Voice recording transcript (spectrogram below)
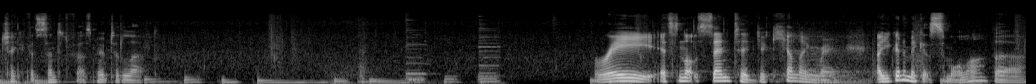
check if it's centered first. Move it to the left. It's not centered. You're killing me. Are you gonna make it smaller? The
